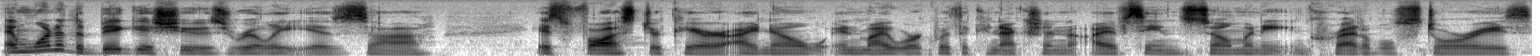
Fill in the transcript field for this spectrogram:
And one of the big issues really is. Uh, is foster care. I know in my work with the connection, I've seen so many incredible stories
